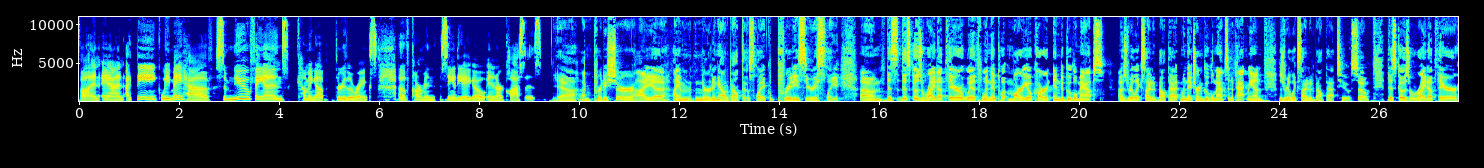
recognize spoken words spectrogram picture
fun, and I think we may have some new fans coming up through the ranks of Carmen Sandiego in our classes. Yeah, I'm pretty sure. I uh, I am nerding out about this like pretty seriously. Um, this this goes right up there with when they put Mario Kart into Google Maps. I was really excited about that. When they turned Google Maps into Pac-Man, I was really excited about that too. So this goes right up there.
